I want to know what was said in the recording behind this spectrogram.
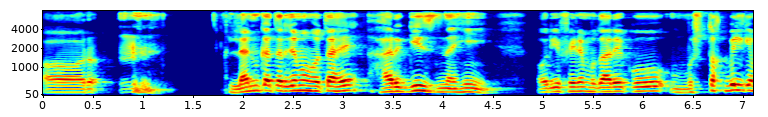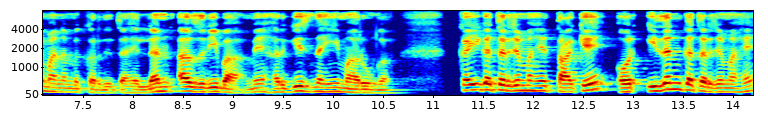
और लन का तर्जमा होता है हरगिज़ नहीं, और ये फ़ेल मुदारे को मुस्तबिल के माना में कर देता है। लन अजरिबा मैं हरगिज़ नहीं मारूँगा। कई का तर्जमा है ताके और इज़न का तर्जमा है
